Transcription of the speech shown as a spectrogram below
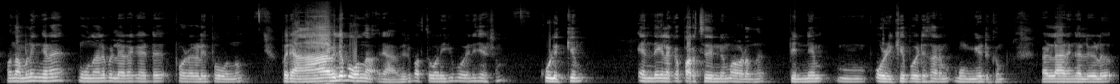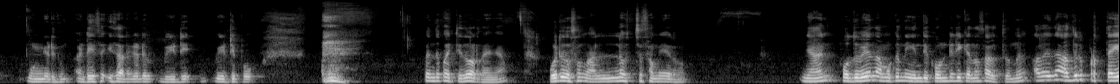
അപ്പോൾ നമ്മളിങ്ങനെ മൂന്നാൽ പിള്ളേരൊക്കെ ആയിട്ട് പുഴകളിൽ പോകുന്നു. അപ്പോൾ രാവിലെ പോകുന്ന രാവിലെ ഒരു പത്ത് മണിക്ക് പോയതിന് ശേഷം കുളിക്കും എന്തെങ്കിലുമൊക്കെ പറിച്ച് തിന്നും അവിടെ നിന്ന് പിന്നെയും ഒഴുക്കി പോയിട്ട് സാധനം മുങ്ങിയെടുക്കും. വെള്ളാരം കല്ലുകൾ മുങ്ങിയെടുക്കും. എന്നിട്ട് ഈ സാധനം കേട്ട് വീട്ടിൽ വീട്ടിൽ പോകും. അപ്പോൾ എന്ത് പറ്റിയെന്ന് പറഞ്ഞു കഴിഞ്ഞാൽ ഒരു ദിവസം നല്ല ഉച്ച സമയമായിരുന്നു. ഞാൻ പൊതുവേ നമുക്ക് നീന്തിക്കൊണ്ടിരിക്കുന്ന സ്ഥലത്ത് നിന്ന് അതായത് അതൊരു പ്രത്യേക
